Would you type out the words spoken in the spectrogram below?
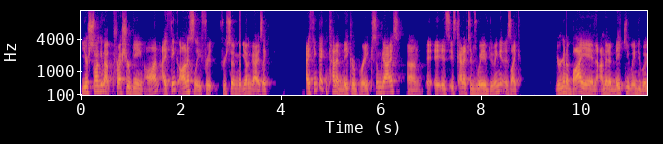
you're talking about pressure being on. I think honestly, for for some young guys, like I think that can kind of make or break some guys. Um, it's, it's kind of Tibbs' way of doing it is like, you're to buy in. I'm to make you into a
